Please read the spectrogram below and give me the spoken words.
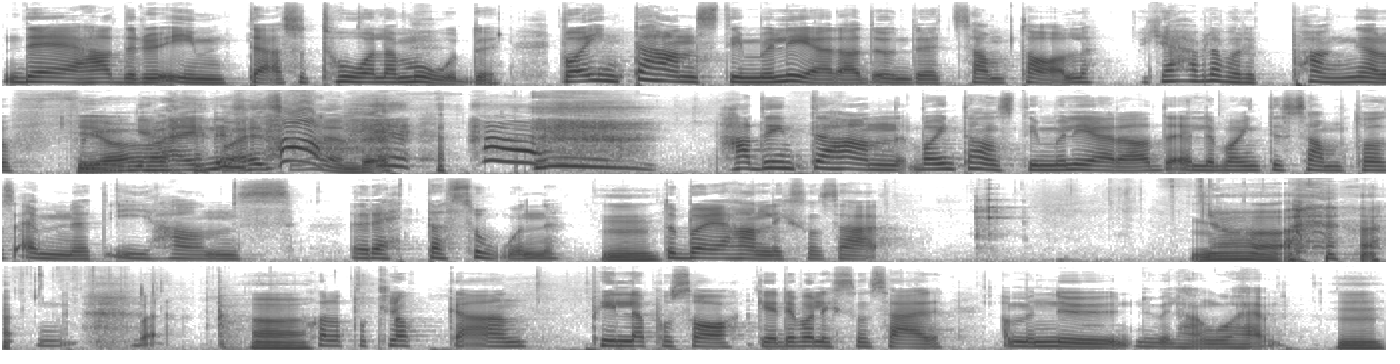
Det hade du inte. Alltså tålamod. Var inte han stimulerad under ett samtal? Jävlar vad det pangar och flyger Ja, vad är det som händer? Hade inte han, var inte han stimulerad eller var inte samtalsämnet i hans rätta zon, Mm. då börjar han liksom så här, Ja. bara, ja. kolla på klockan, pilla på saker. Det var liksom så här, ja men nu, nu vill han gå hem. Mm.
